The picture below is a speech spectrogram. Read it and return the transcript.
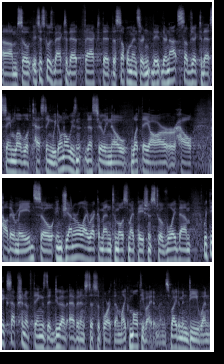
Um, so it just goes back to that fact that the supplements are they, are not subject to that same level of testing. We don't always necessarily know what they are or how how they're made. So in general, I recommend to most of my patients to avoid them, with the exception of things that do have evidence to support them, like multivitamins, vitamin D when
